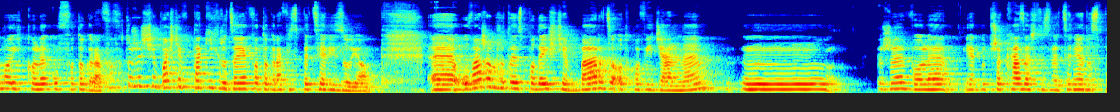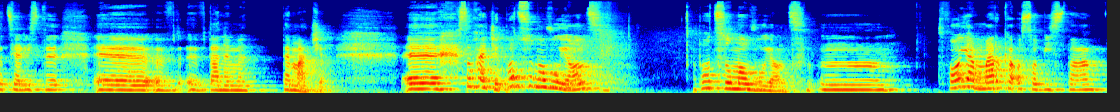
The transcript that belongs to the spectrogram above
moich kolegów fotografów, którzy się właśnie w takich rodzajach fotografii specjalizują. Uważam, że to jest podejście bardzo odpowiedzialne. Że wolę jakby przekazać te zlecenia do specjalisty e, w, w danym temacie. E, Słuchajcie, podsumowując, podsumowując, mm, Twoja marka osobista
